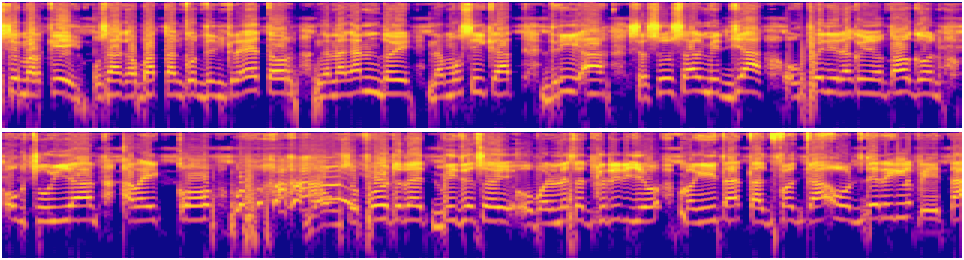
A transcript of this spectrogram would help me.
si Marky, usa ka batang content creator nga nangandoy na musikat diri ah, sa social media ug pwede ra ko yung tawagon og suyan aray. Maong support na video soy uban na sad ko ninyo mangita tag pagkaon diri lapita.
